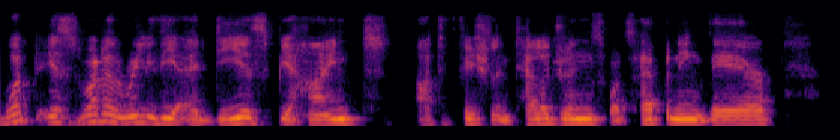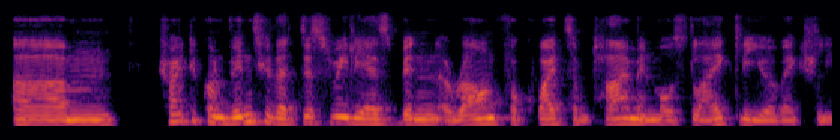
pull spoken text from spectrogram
what is what are really the ideas behind artificial intelligence, what's happening there. Um, try to convince you that this really has been around for quite some time and most likely you have actually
